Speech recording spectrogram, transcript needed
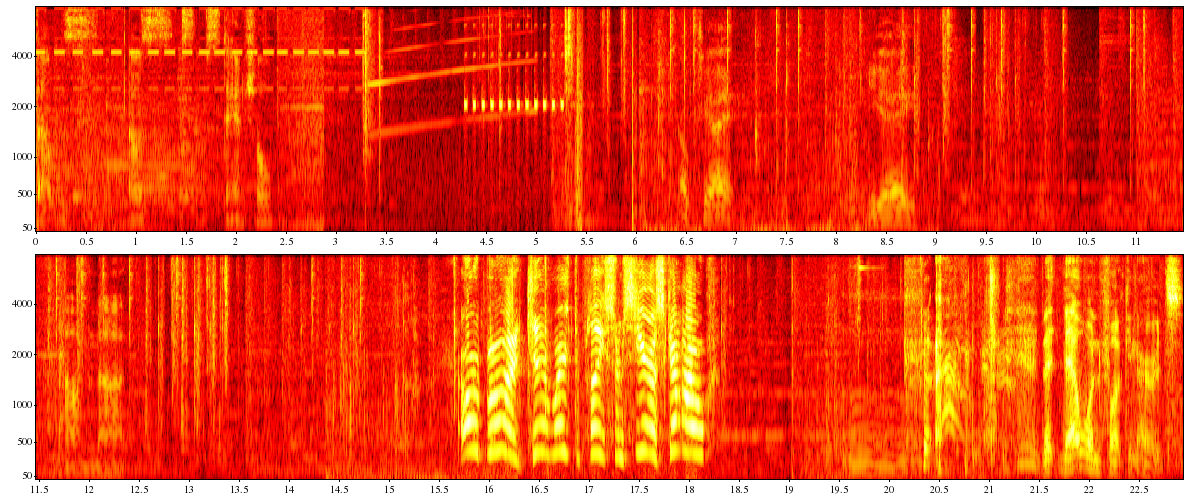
that was that was substantial. Okay. Yay. I'm not. Oh boy, can't wait to play some CSGO! that, that one fucking hurts.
